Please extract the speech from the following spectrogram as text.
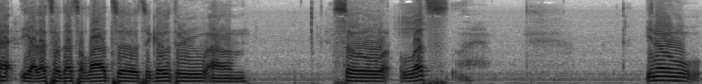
Uh, yeah, that's a that's a lot to to go through. Um, so let's, you know,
